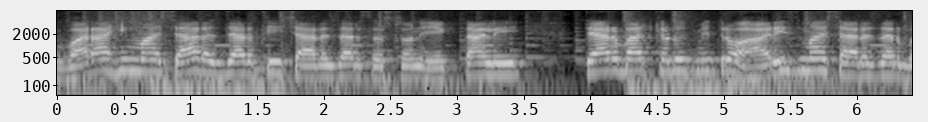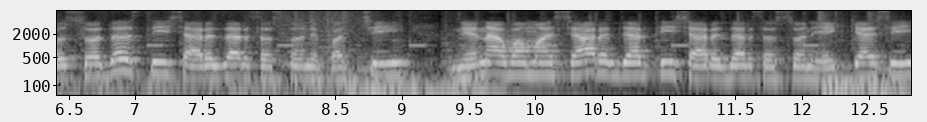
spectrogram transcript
વારાહીમાં ચાર હજારથી ચાર હજાર છસો ને એકતાલીસ ત્યારબાદ ખેડૂત મિત્રો હારીજમાં ચાર હજાર બસો દસથી ચાર હજાર છસો ને પચીસ નેનાવામાં ચાર હજારથી ચાર હજાર છસો ને એક્યાસી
